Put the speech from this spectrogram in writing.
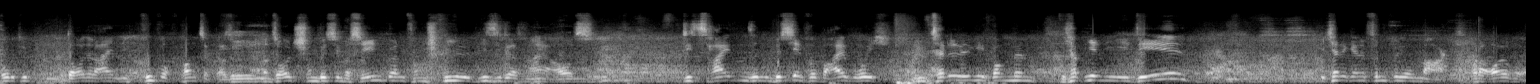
Prototyp bedeutet eigentlich Proof of Concept. Also man sollte schon ein bisschen was sehen können vom Spiel, wie sieht das nachher aus. Die Zeiten sind ein bisschen vorbei, wo ich dem Zettel hingekommen bin. Ich habe hier eine Idee, ich hätte gerne 5 Millionen Mark oder Euro.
